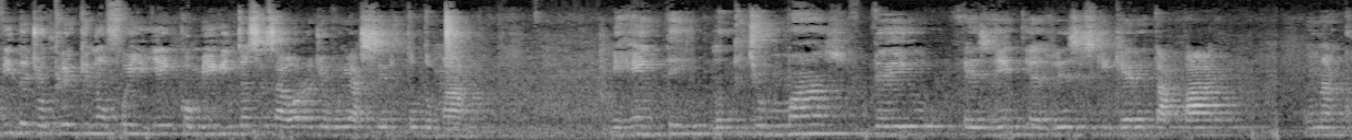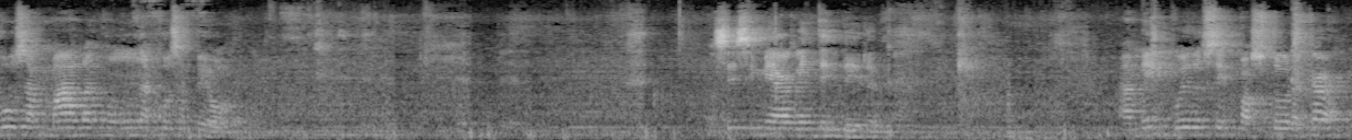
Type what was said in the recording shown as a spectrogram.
vida yo creo que no fue bien conmigo, entonces ahora yo voy a hacer todo mal. Mi gente, lo que yo más veo es gente a veces que quiere tapar una cosa mala con una cosa peor. No sé si me hago entender acá. Amém? Puedo ser pastor acá?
